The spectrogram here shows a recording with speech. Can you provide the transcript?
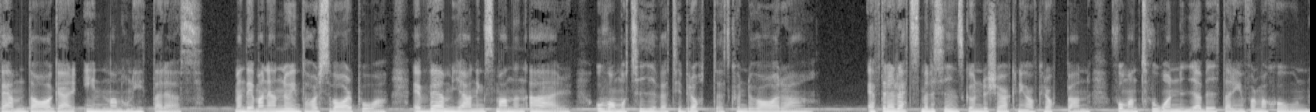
fem dagar innan hon hittades. Men det man ännu inte har svar på är vem gärningsmannen är och vad motivet till brottet kunde vara. Efter en rättsmedicinsk undersökning av kroppen får man två nya bitar information.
